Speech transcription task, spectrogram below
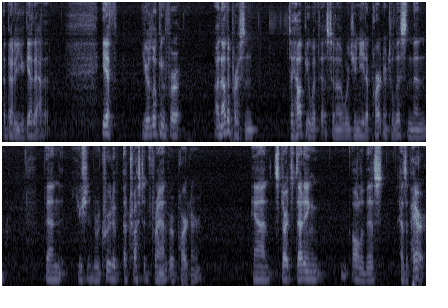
the better you get at it. If you're looking for another person to help you with this, in other words, you need a partner to listen, then then you should recruit a, a trusted friend or partner and start studying all of this as a pair.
